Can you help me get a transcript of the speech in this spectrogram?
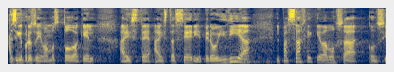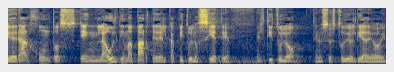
Así que por eso llamamos todo aquel a, este, a esta serie. Pero hoy día el pasaje que vamos a considerar juntos en la última parte del capítulo 7, el título de nuestro estudio el día de hoy,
